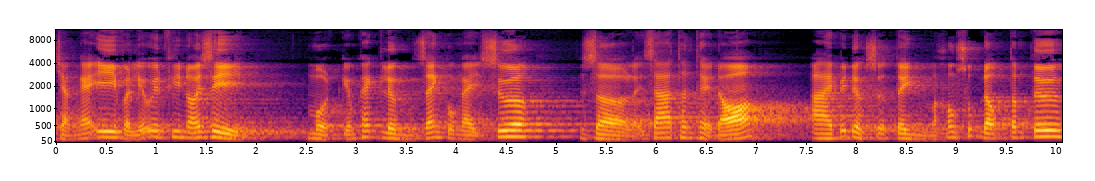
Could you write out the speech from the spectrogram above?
chẳng nghe y và Liễu Yên Phi nói gì. Một kiếm khách lừng danh của ngày xưa Giờ lại ra thân thể đó. Ai biết được sự tình mà không xúc động tâm tư?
